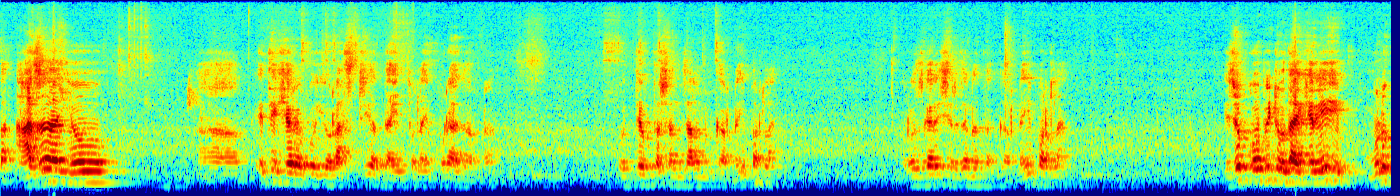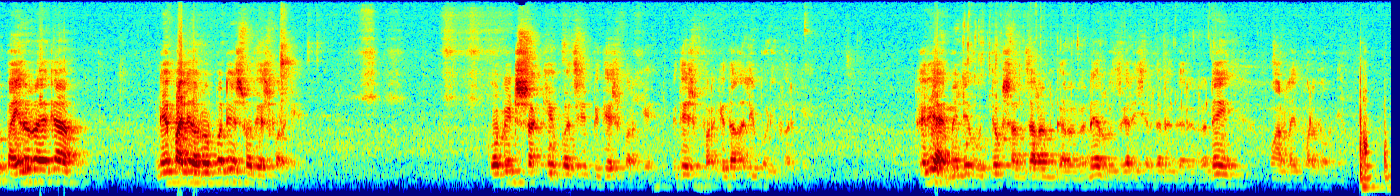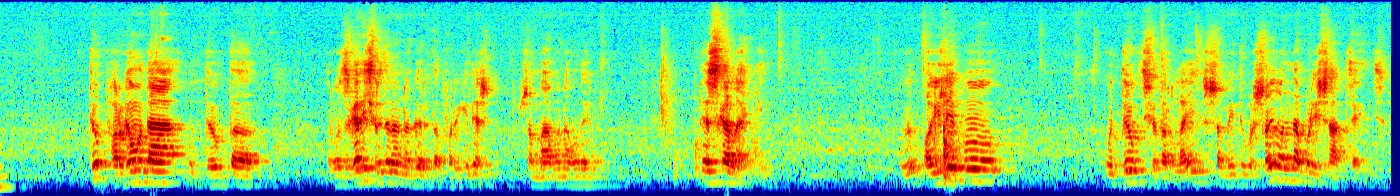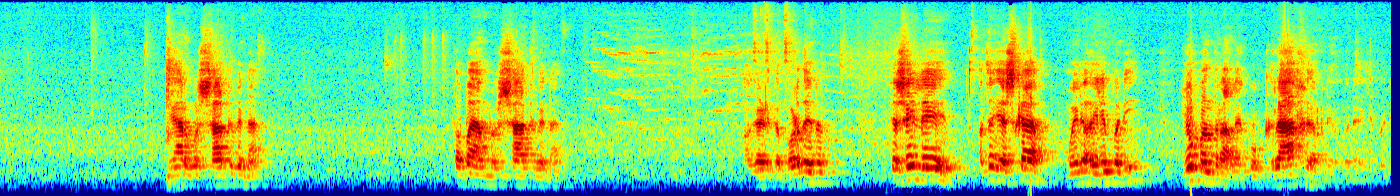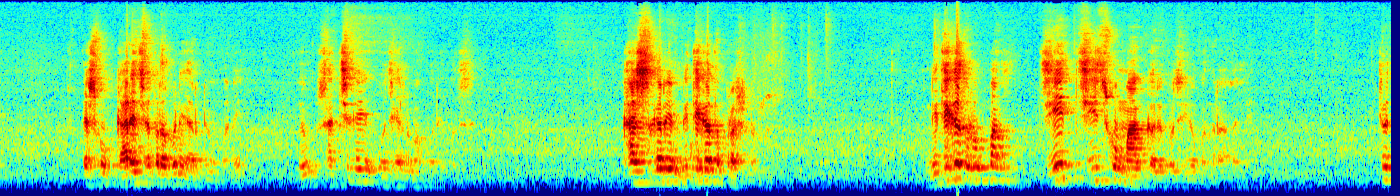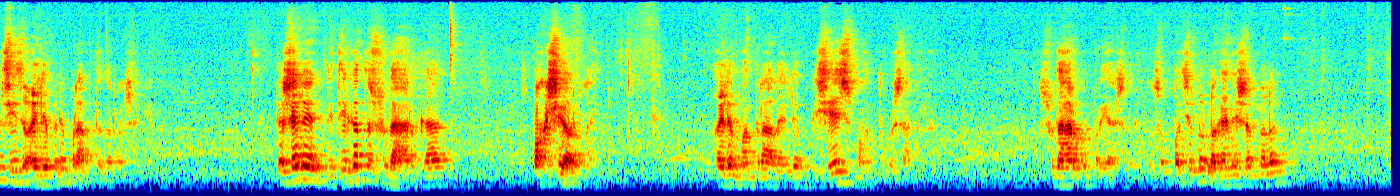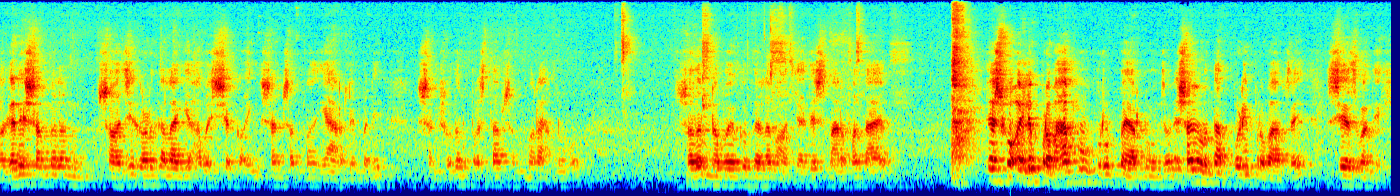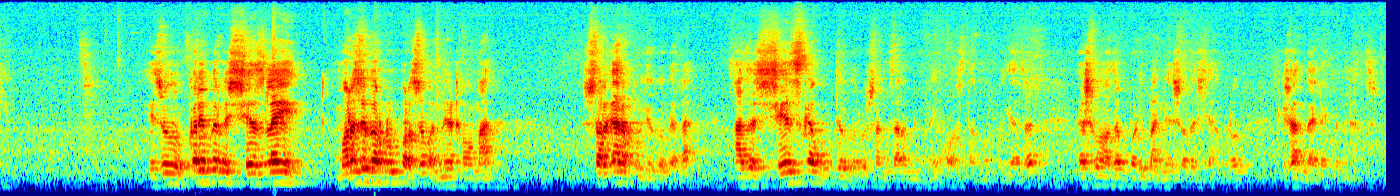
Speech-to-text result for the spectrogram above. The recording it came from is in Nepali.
त आज यो यतिखेरको यो राष्ट्रिय दायित्वलाई पुरा गर्न उद्योग त सञ्चालन गर्नै पर्ला रोजगारी सिर्जना त गर्नै पर्ला। हिजो कोभिड हुँदाखेरि मुलुक बाहिर रहेका नेपालीहरू पनि स्वदेश फर्के। कोभिड सकिएपछि विदेश फर्के विदेश फर्किँदा अलिक बढी फर्के। फेरि हामीले उद्योग सञ्चालन गरेर नै रोजगारी सिर्जना गरेर नै उहाँहरूलाई फर्काउने त्यो फर्काउँदा उद्योग त रोजगारी सिर्जना नगरे त फर्किने सम्भावना हुँदैन त्यसका लागि अहिलेको उद्योग क्षेत्रलाई समितिको सबैभन्दा बढी साथ चाहिन्छ यहाँहरूको साथ बिना तपाईँ हाम्रो साथ बिना अगाडि त बढ्दैन त्यसैले अझ यसका मैले अहिले पनि यो मन्त्रालयको ग्राफ हेर्ने हो भने अहिले पनि यसको कार्यक्षेत्र पनि हेर्ने हो भने यो साँच्चीकै ओझेलमा परेको छ खास गरी नीतिगत प्रश्न नीतिगत रूपमा जे चिजको माग गरेको छ यो मन्त्रालयले त्यो चिज अहिले पनि प्राप्त गर्न सकेन त्यसैले नीतिगत सुधारका पक्षहरूलाई अहिले मन्त्रालयले विशेष महत्त्वको साथमा सुधारको प्रयास गरेको छ पछिल्लो लगानी सम्मेलन लगानी सम्मेलन सहजीकरणका लागि आवश्यक ऐन संसदमा यहाँहरूले पनि संशोधन प्रस्तावसम्म राख्नुभयो। सदन नभएको बेलामा अध्यादेश मार्फत आयो। त्यसको अहिले प्रभावको रूपमा हेर्नुहुन्छ भने सबैभन्दा बढी प्रभाव चाहिँ सेजमा देखियो। हिजो करिब करिब सेजलाई मर्ज गर्नुपर्छ भन्ने ठाउँमा सरकार पुगेको बेला आज सेजका उद्योगहरू सञ्चालन हुने अवस्थामा पुगेको छ। यसमा अझ बढी मान्य सदस्य हाम्रो किसान दाइलाई पनि थाहा छ।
